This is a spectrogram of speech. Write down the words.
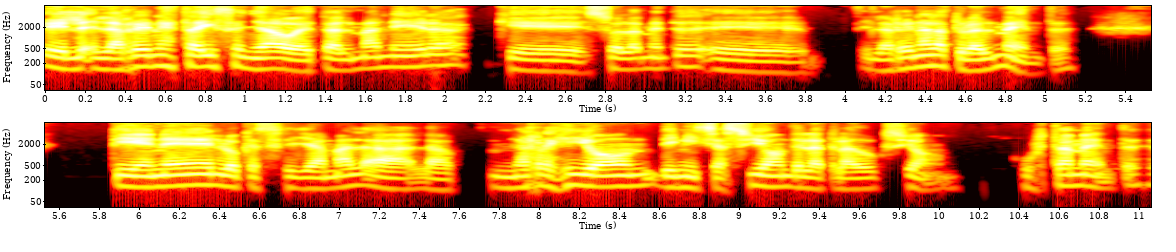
el, ARN está diseñado de tal manera que solamente eh, el ARN naturalmente tiene lo que se llama una región de iniciación de la traducción, justamente,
